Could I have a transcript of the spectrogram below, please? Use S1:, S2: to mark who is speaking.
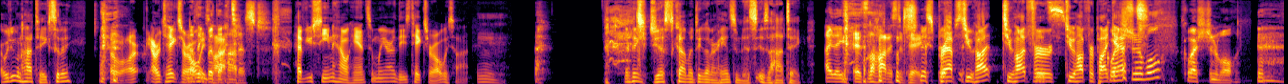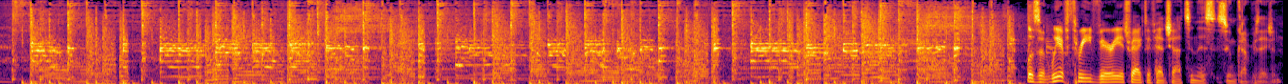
S1: Are we doing hot takes today?
S2: Oh, our, our takes are
S3: Nothing
S2: always
S3: but
S2: hot.
S3: the hottest.
S2: Have you seen how handsome we are? These takes are always hot. Mm.
S1: I think just commenting on our handsomeness is a hot take.
S3: I think
S2: It's the hottest of takes. Perhaps too hot. Too hot for
S3: It's
S2: too hot for podcasts.
S3: questionable. Questionable.
S1: Listen, we have three very attractive headshots in this Zoom conversation.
